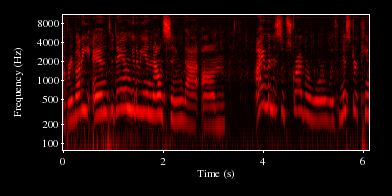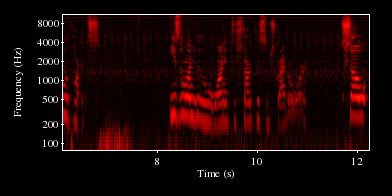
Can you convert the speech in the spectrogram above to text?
everybody, and today I'm going to be announcing that um, I am in a subscriber war with Mr. King of Hearts. He's the one who wanted to start the subscriber war. So,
